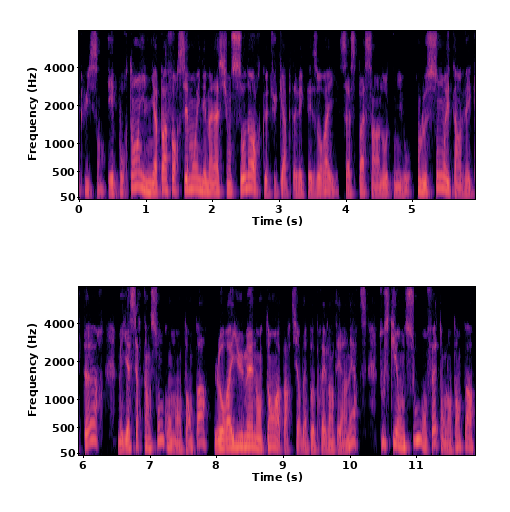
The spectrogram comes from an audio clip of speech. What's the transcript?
puissant. Et pourtant, il n'y a pas forcément une émanation sonore que tu captes avec tes oreilles. Ça se passe à un autre niveau. Le son est un vecteur, mais il y a certains sons qu'on n'entend pas. L'oreille humaine entend à partir d'à peu près 21 Hz. Tout ce qui est en dessous, en fait, on l'entend pas.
